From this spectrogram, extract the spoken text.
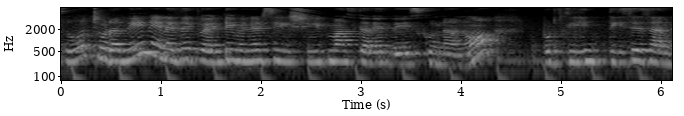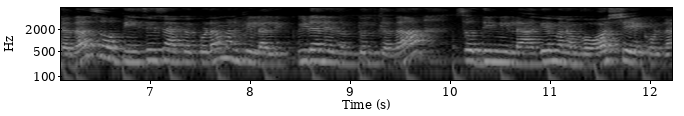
సో చూడండి నేనైతే ట్వంటీ మినిట్స్ ఈ షీట్ మాస్క్ అనేది వేసుకున్నాను. ఇప్పుడు క్లీన్ తీసేసాను కదా సో తీసేసాక కూడా మనకి ఇలా లిక్విడ్ అనేది ఉంటుంది కదా. సో దీన్ని ఇలాగే మనం వాష్ చేయకుండా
